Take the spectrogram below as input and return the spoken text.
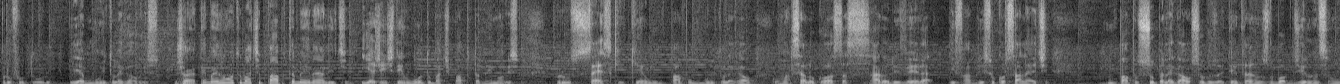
para o futuro. E é muito legal isso. Já tem mais um outro bate-papo também, né, Alite? E a gente tem um outro bate-papo também, Maurício, para o Sesc, que é um papo muito legal com Marcelo Costa, Sara Oliveira e Fabrício Corsaletti. Um papo super legal sobre os 80 anos do Bob Dylan. São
